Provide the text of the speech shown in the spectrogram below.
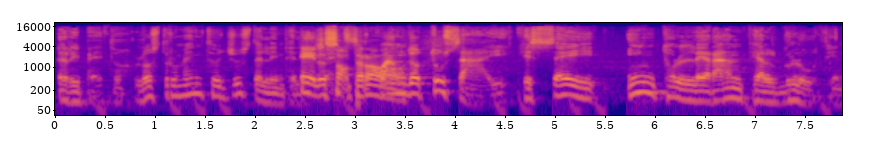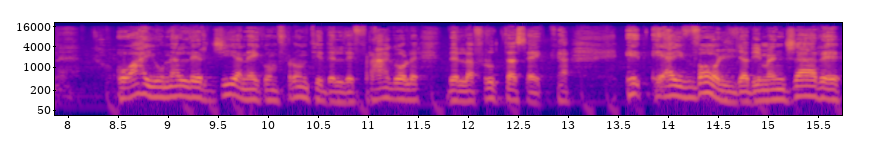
Ripeto, lo strumento giusto è l'intelligenza. Eh, lo so, però quando tu sai che sei intollerante al glutine o hai un'allergia nei confronti delle fragole, della frutta secca e, e, hai voglia di mangiare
